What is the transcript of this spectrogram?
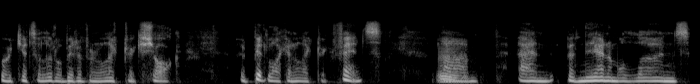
or it gets a little bit of an electric shock, a bit like an electric fence. Mm. Um, and but the animal learns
